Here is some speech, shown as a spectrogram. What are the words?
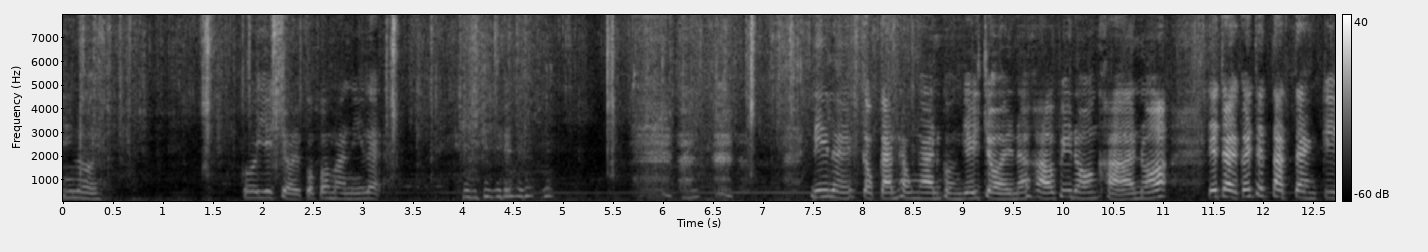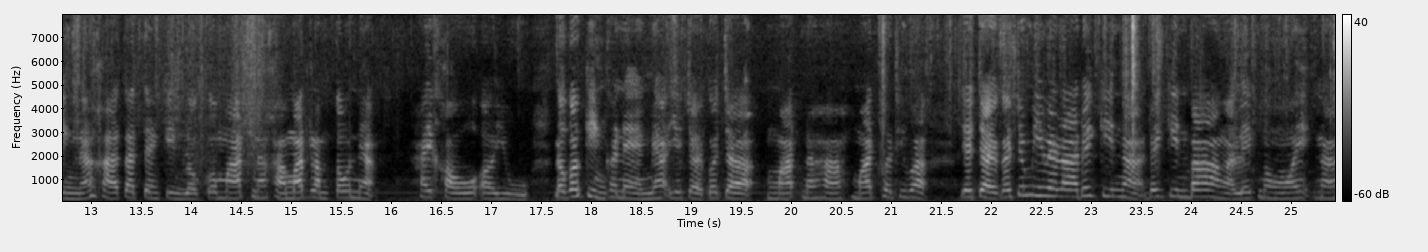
นี่เลย ก็ยายจ่อยก็ประมาณนี้แหละ นี่เลยกับการทำงานของยายจอยนะคะ พี่น้องขาเนาะยายจอยก็จะตัดแต่งกิ่งนะคะ ตัดแต่งกิ่งแล้วก็มัดนะคะ มัดลำต้นเนี่ยให้เขาเอออยู่ แล้วก็กิ่งแขนงเนี่ยยายจอยก็จะมัดนะคะ มัดเพื่อที่ว่า ยายจอยก็จะมีเวลาได้กินอะ ได้กินบ้างอะ เล็กน้อยนะ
